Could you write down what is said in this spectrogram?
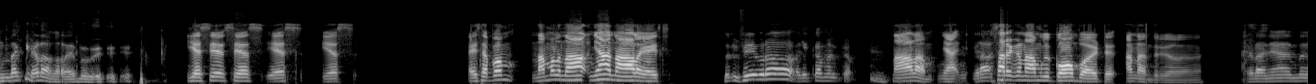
എന്തൊക്കെയാടാ പറയുന്നത്? Yes yes yes yes yes guys അപ്പം നമ്മൾ ഞാൻ നാളെ guys Sulfi bro welcome welcome നാളെ ഞാൻ സാറേ കണ്ട നമുക്ക് കോംബോ ആയിട്ട്. അണ്ണ എടാ ഞാൻ ഇന്ന്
